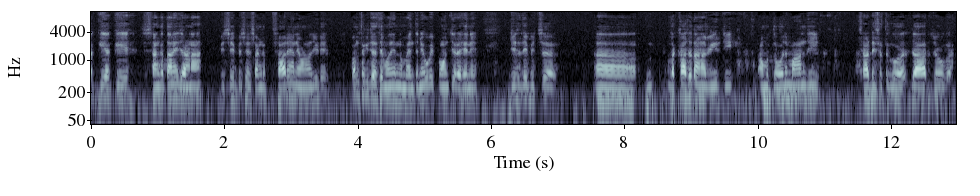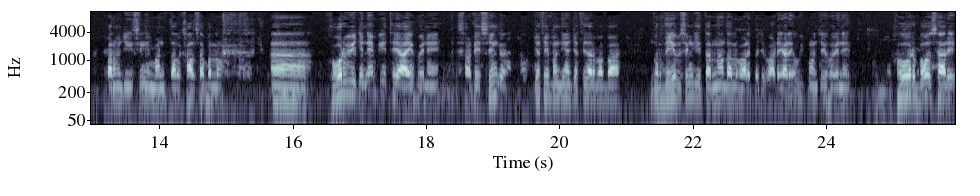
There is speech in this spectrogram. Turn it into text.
ਅੱਗੇ ਅੱਗੇ ਸੰਗਤਾਂ ਨੇ ਜਾਣਾ ਪਿੱਛੇ ਪਿੱਛੇ ਸੰਗਤ ਸਾਰਿਆਂ ਨੇ ਆਉਣਾ, ਜਿਹੜੇ ਪੰਥਕ ਜਥੇਬੰਦੀਆਂ ਦੇ ਨੁਮਾਇੰਦੇ ਨੇ ਉਹ ਵੀ ਪਹੁੰਚ ਰਹੇ ਨੇ, ਜਿਸ ਦੇ ਵਿੱਚ ਲੱਖਾ ਸਧਾਣਾ ਵੀਰ ਜੀ, ਅਮਤੋਜ ਮਾਨ ਜੀ, ਸਾਡੇ ਸਤਿਗੁਰਜਾਰਯੋਗ ਪਰਮਜੀਤ ਸਿੰਘ ਮੰਡ ਖਾਲਸਾ ਵੱਲੋਂ ਹੋਰ ਵੀ ਜਿੰਨੇ ਵੀ ਇੱਥੇ ਆਏ ਹੋਏ ਨੇ, ਸਾਡੇ ਸਿੰਘ ਜਥੇਬੰਦੀਆਂ, ਜਥੇਦਾਰ ਬਾਬਾ ਗੁਰਦੇਵ ਸਿੰਘ ਜੀ ਤਰਨਾ ਦਲ ਵਾਲੇ ਬਜਵਾੜੇ ਵਾਲੇ ਉਹ ਵੀ ਪਹੁੰਚੇ ਹੋਏ ਨੇ। ਹੋਰ ਬਹੁਤ ਸਾਰੇ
